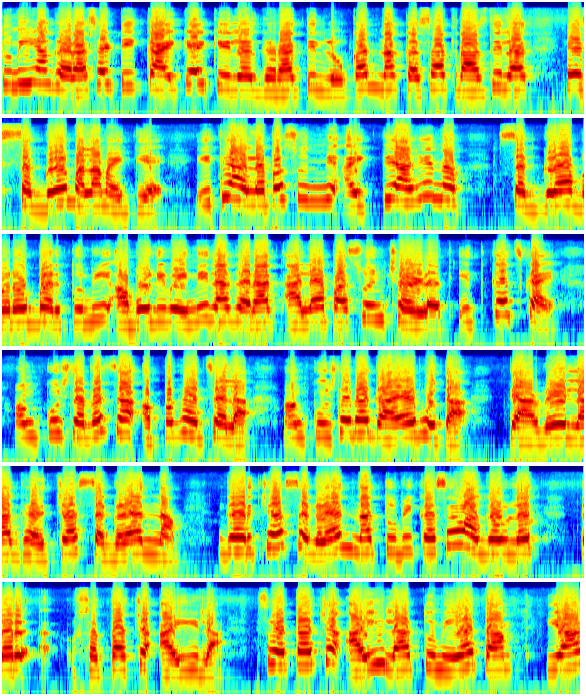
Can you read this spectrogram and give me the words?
तुम्ही या घरासाठी काय काय केलं? घरातील लोकांना कसा त्रास दिलात? हे सगळं मला माहिती आहे इथे आल्यापासून मी ऐकते आहे ना सगळ्या बरोबर तुम्ही अबोली वहिनीला घरात आल्यापासून छळलत. इतकंच काय? अंकुशदादाचा अपघात झाला. अंकुशदादा गायब होता. त्यावेळेला घरच्या सगळ्यांना घरच्या सगळ्यांना तुम्ही कसं वागवलं तर स्वतःच्या आईला. स्वतःच्या आईला तुम्ही आता या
